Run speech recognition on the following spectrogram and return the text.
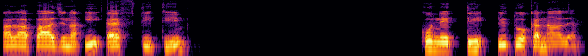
alla pagina IFTT connetti il tuo canale.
